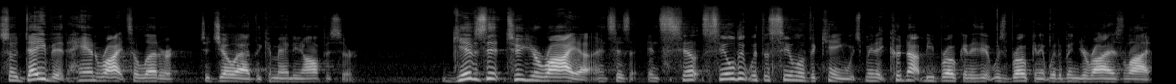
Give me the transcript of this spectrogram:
So David handwrites a letter to Joab, the commanding officer gives it to Uriah and says, and sealed it with the seal of the king, which meant it could not be broken. If it was broken, it would have been Uriah's life.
